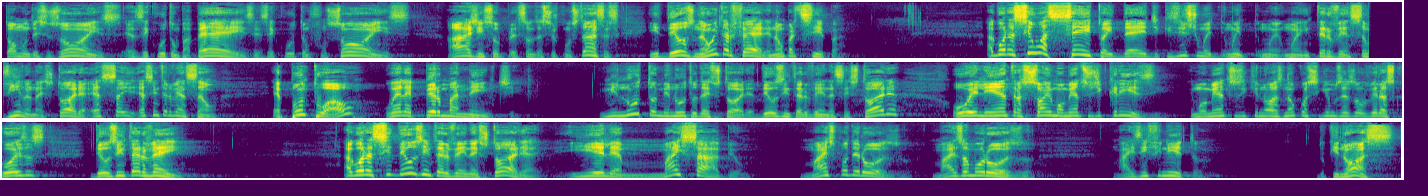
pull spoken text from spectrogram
tomam decisões, executam papéis, executam funções, agem sob pressão das circunstâncias e Deus não interfere, não participa. Agora, se eu aceito a ideia de que existe uma, uma, uma intervenção divina na história, essa, essa intervenção é pontual ou ela é permanente? Minuto a minuto da história, Deus intervém nessa história, ou ele entra só em momentos de crise, em momentos em que nós não conseguimos resolver as coisas, Deus intervém. Agora, se Deus intervém na história e ele é mais sábio, mais poderoso, mais amoroso, mais infinito do que nós,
